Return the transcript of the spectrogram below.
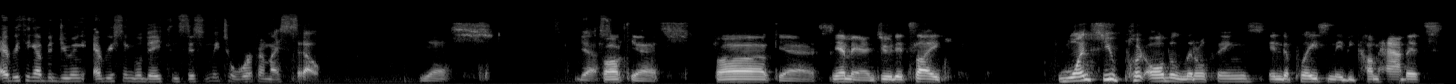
everything I've been doing every single day consistently to work on myself. Yes. Yes. Fuck yes. Fuck yes. Yeah, man, dude. It's like once you put all the little things into place and they become habits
